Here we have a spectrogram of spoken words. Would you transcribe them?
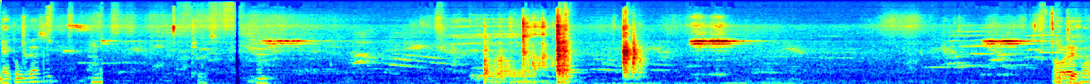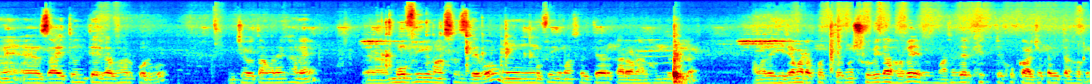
ভ্যাকুম আছে? ঠিক আছে আমরা এখানে জাইতুন তেল ব্যবহার করব। যেহেতু আমরা এখানে মুভিং মাসাজ দেবো। মুভিং মাসাজ দেওয়ার কারণে আলহামদুলিল্লাহ আমাদের হিজামাটা করতে কোনো সুবিধা হবে এবং মাসাজের ক্ষেত্রে খুব কার্যকারিতা হবে।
